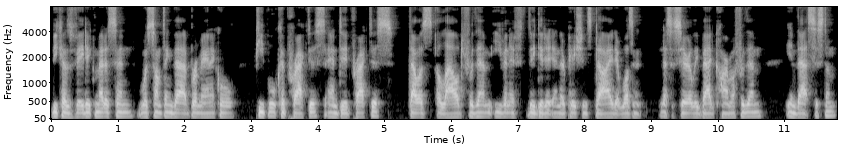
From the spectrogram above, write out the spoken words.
because Vedic medicine was something that Brahmanical people could practice and did practice. That was allowed for them, even if they did it and their patients died. It wasn't necessarily bad karma for them in that system.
